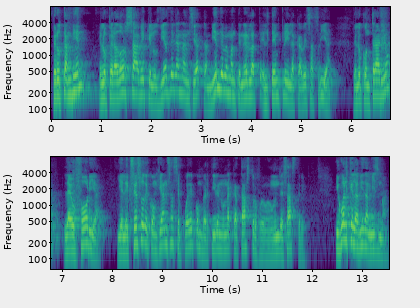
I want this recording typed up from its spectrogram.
Pero también el operador sabe que los días de ganancia también debe mantener el temple y la cabeza fría. De lo contrario, la euforia y el exceso de confianza se puede convertir en una catástrofe o en un desastre. Igual que la vida misma.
